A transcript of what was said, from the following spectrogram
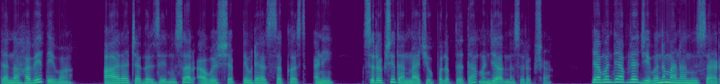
त्यांना हवे तेव्हा आहाराच्या गरजेनुसार आवश्यक तेवढ्या सकस आणि सुरक्षित अन्नाची उपलब्धता म्हणजे अन्नसुरक्षा. यामध्ये आपल्या जीवनमानानुसार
